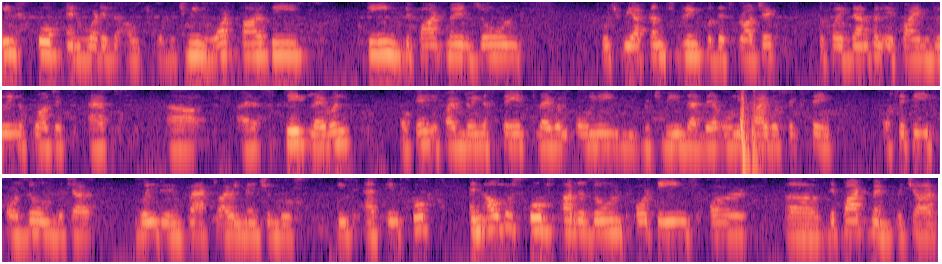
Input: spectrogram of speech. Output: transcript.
in scope and what is the out scope, which means what are the team, department, zones, which we are considering for this project. So for example, if I'm doing a project at, uh, at a state level, okay, if I'm doing a state level only, which means that there are only five or six states or cities or zones which are going to impact. So I will mention those things as in scope. And out of scopes are the zones or teams or uh, department which are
